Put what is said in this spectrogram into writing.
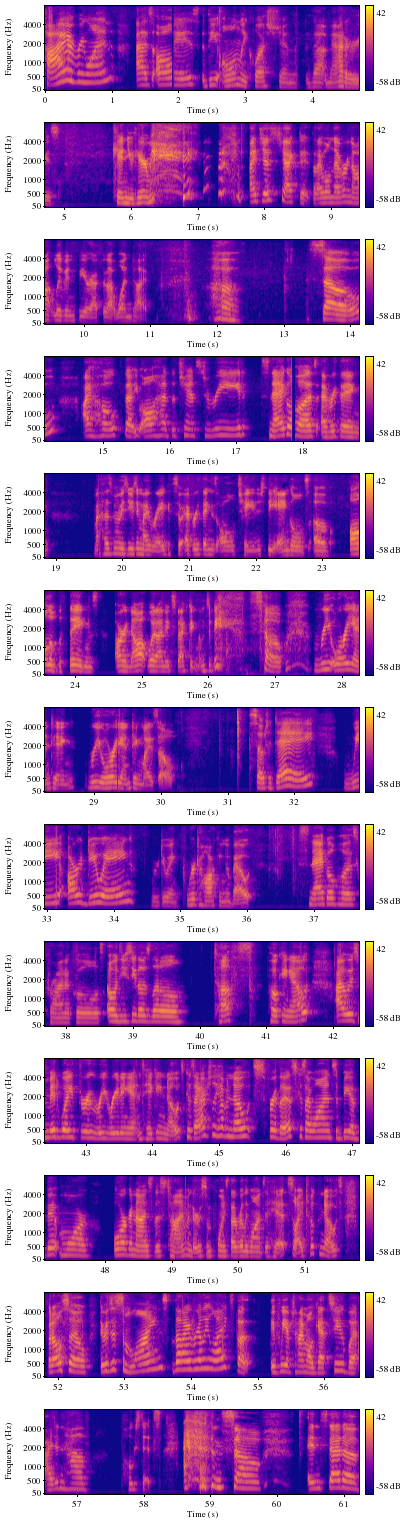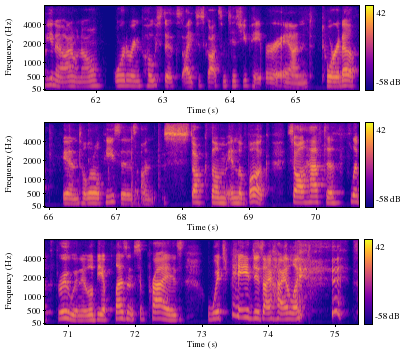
Hi, everyone. As always, the only question that matters can you hear me? I just checked it, but I will never not live in fear after that one time. so, I hope that you all had the chance to read Snagglepuss, everything. My husband was using my rig, so everything's all changed. The angles of all of the things are not what I'm expecting them to be. so, reorienting, reorienting myself. So, today we are doing, we're doing, we're talking about Snagglepuss Chronicles. Oh, do you see those little tufts poking out? I was midway through rereading it and taking notes because I actually have notes for this because I wanted to be a bit more organized this time and there were some points that I really wanted to hit. So I took notes, but also there was just some lines that I really liked that if we have time I'll get to, but I didn't have post-its. And so instead of, you know, I don't know, ordering post-its, I just got some tissue paper and tore it up into little pieces and stuck them in the book. So I'll have to flip through and it'll be a pleasant surprise which pages I highlighted.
